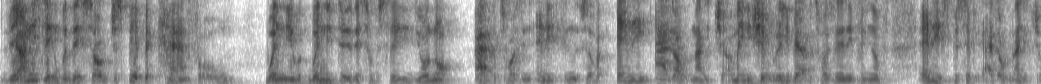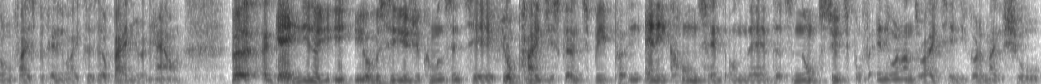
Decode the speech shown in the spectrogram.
The only thing with this, I'll just be a bit careful when you when you do this. Obviously, you're not advertising anything that's of any adult nature. I mean, you shouldn't really be advertising anything of any specific adult nature on Facebook anyway, because they'll ban your account. But again, you know, you, you, obviously use your common sense here. If your page is going to be putting any content on there that's not suitable for anyone under 18, you've got to make sure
